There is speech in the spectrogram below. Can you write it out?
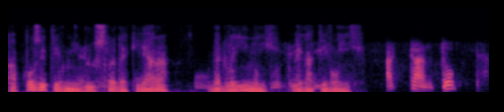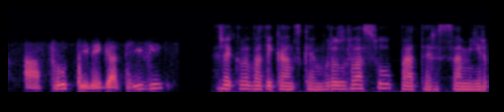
a pozitivní důsledek jara vedle jiných negativních. Řekl vatikánskému rozhlasu Páter Samír.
